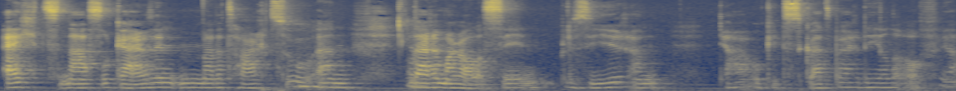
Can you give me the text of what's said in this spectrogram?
echt naast elkaar zijn met het hart zo. Mhm. En daarin mag alles zijn. Plezier en ja, ook iets kwetsbaar delen of ja...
